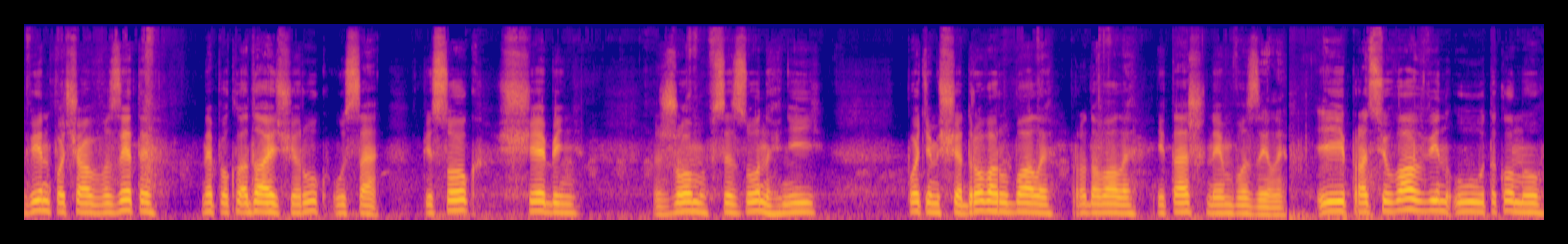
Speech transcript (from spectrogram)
він почав возити, не покладаючи рук, усе: пісок, щебінь, жом в сезон, гній. Потім ще дрова рубали, продавали і теж ним возили. І працював він у такому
